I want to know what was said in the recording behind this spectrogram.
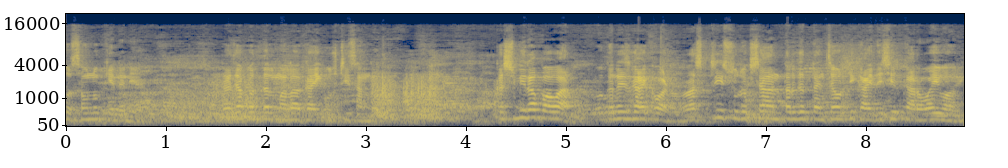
फसवणूक केलेली आहे त्याच्याबद्दल मला काही गोष्टी सांगायच्या कश्मीरा पवार व गणेश गायकवाड राष्ट्रीय सुरक्षा अंतर्गत त्यांच्यावरती कायदेशीर कारवाई व्हावी.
